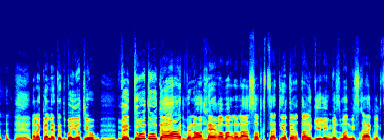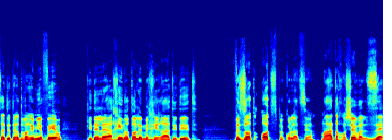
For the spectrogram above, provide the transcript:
על הקלטת ביוטיוב, ודודו דהן ולא אחר אמר לו לעשות קצת יותר תרגילים בזמן משחק וקצת יותר דברים יפים, כדי להכין אותו למכירה עתידית, וזאת עוד ספקולציה. מה אתה חושב על זה?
